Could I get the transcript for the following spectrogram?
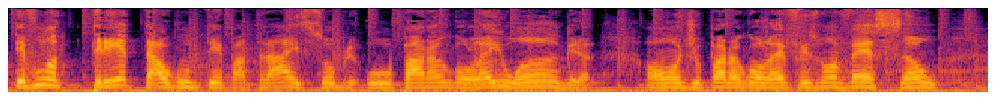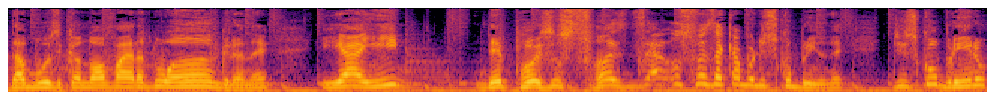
teve uma treta algum tempo atrás sobre o Parangolé e o Angra, onde o Parangolé fez uma versão da música Nova Era do Angra, né? E aí, depois os fãs, os fãs acabam descobrindo, né? Descobriram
